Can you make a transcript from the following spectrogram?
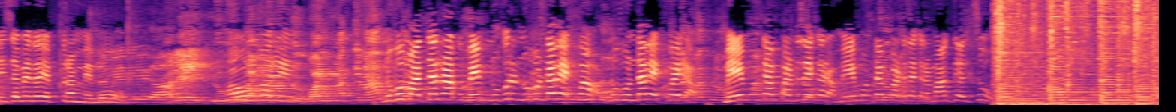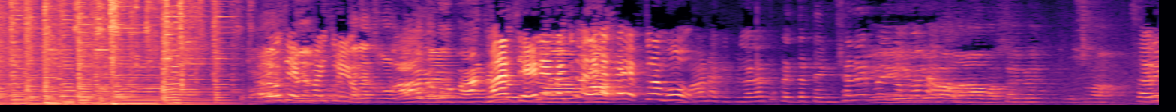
నిజమేదో చెప్తున్నాం మేము. అరే నువ్వు అవును మరి. ఉండు. వాళ్ళ మధ్యన నువ్వు మధ్యలో నాకు మేము నువ్వు నువ్వు ఉండవు ఎక్కువ. నువ్వు ఉండవు ఎక్కువ. మేము ఉంటాం పండు దగ్గర. మేము ఉంటాం పండు దగ్గర. మాకు తెలుసు. రోజు ఏమేమవుతున్నాయో మన డైలీ ఏమవుతుందో అదే చెప్తున్నాము. నాకు ఈ పిల్లగారితో పెద్ద టెన్షన్ మస్తు చూస్తున్నా సరే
